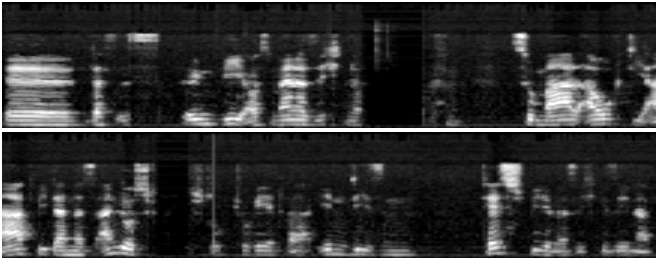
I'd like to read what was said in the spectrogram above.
äh, das ist irgendwie aus meiner Sicht noch offen. Zumal auch die Art, wie dann das Angriff strukturiert war in diesem Testspiel, was ich gesehen habe,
